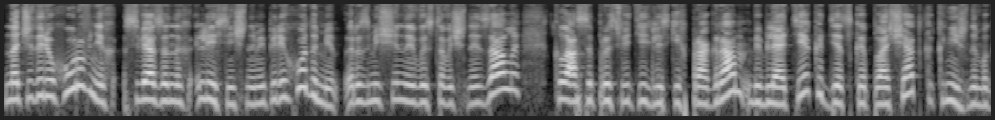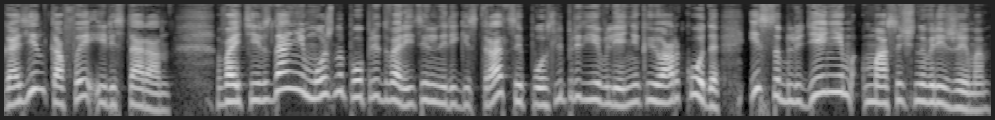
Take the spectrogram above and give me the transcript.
На четырех уровнях, связанных лестничными переходами, размещены выставочные залы, классы просветительских программ, библиотека, детская площадка, книжный магазин, кафе и ресторан. Войти в здание можно по предварительной регистрации после предъявления QR-кода и с соблюдением масочного режима.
